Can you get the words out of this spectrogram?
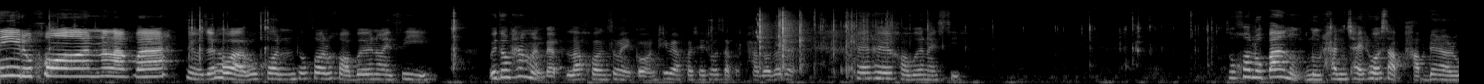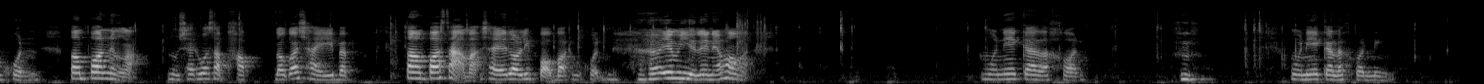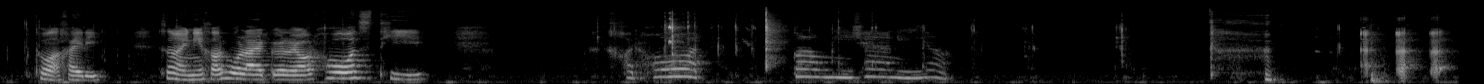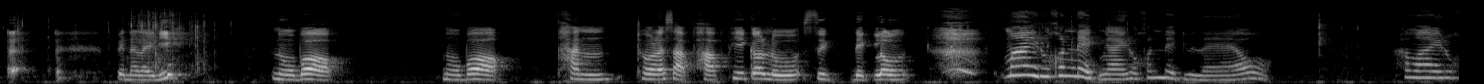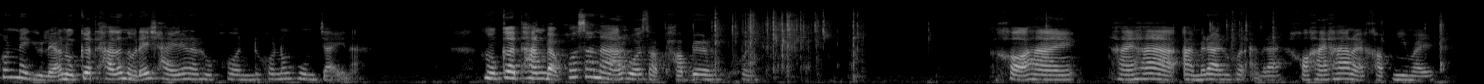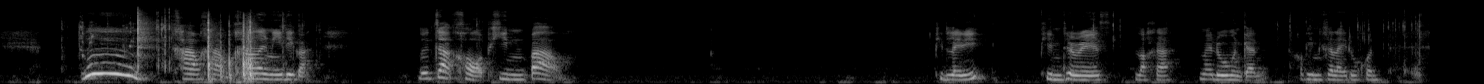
นี่ทุกคนน่ารักปะเดี๋ยวจะโทรหาทุกคนทุกคนขอเบอร์หน่อยสิไว้ยต้องทำเหมือนแบบละครสมัยก่อนที่แบบเขาใช้โทรศัพท์พับแล้วก็แบบเธอเธอขอเบอร์หน่อยสิทุกคนรู้ป่ะหนูหนูทันใช้โทรศัพท์พับด้วยนะทุกคน ตอนปหนึ่งอะหนูใช้โทรศัพท์พับ แล้วก็ใช้แบบตอนปสามอะใช้ลอลิปอบบะทุกคน ยังมีอยู่เลยในห้องอะโมเน่การละครโมเน่การละครหนึ่ง โทรหาใครดี สมัยนี้เขาโทรไลน์กันแล้วโทษที ขอโทษ ก็เรามีแค่นี้อะเป็นอะไรดิ หนูบอก หนูบอก ทันโทรศัพท์พับพี่ก็รู้สึกเด็กลง ไม่ทุกคนเด็กไง ทุกคนเด็กอยู่แล้ว ทำไมทุกคนเด็กอยู่แล้ว หนูเกิดทันแล้วหนูได้ใช้ด้วยนะทุกคน ทุกคนต้องภูมิใจนะ หนูเกิดทันแบบโฆษณาโทรศัพท์พับด้วยนะทุกคน ขอไฮไฮห้าอ่านไม่ได้ทุกคนอ่านไม่ได้ ขอไฮห้าหน่อยครับ มีไหมข้ามข้ามข้ามเรื่องนี้ดีกว่า รู้จักขอพินเปล่า พินอะไรนี่พินเทเรสหรอคะ ไม่รู้เหมือนกัน ขอพินคืออะไรทุกคน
